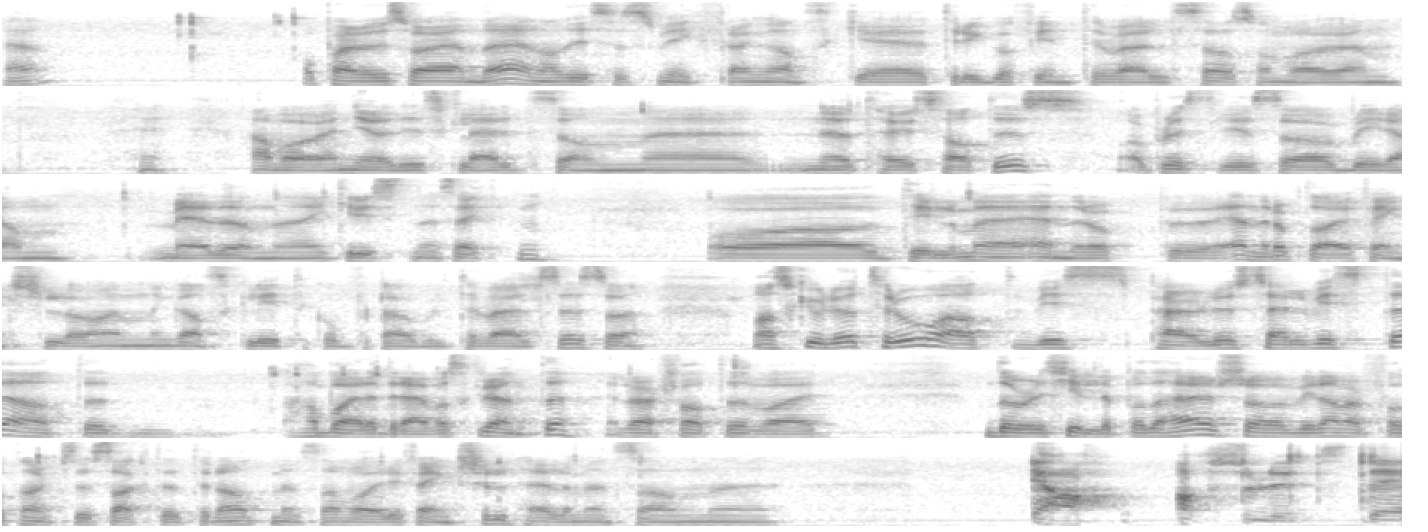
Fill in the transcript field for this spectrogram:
Ja. Og Paulus var enda en av disse som gikk fra en ganske trygg og fin tilværelse, og som var jo en han var jo en jødisk lærd som eh, nøt høy status, og plutselig så blir han med denne kristne sekten. Og til og med ender opp, ender opp da i fengsel og en ganske lite komfortabel tilværelse. Så man skulle jo tro at hvis Paulus selv visste at han bare drev og skrønte, eller i hvert fall at det var dårlig kilde på det her, så ville han i hvert fall kanskje sagt et eller annet mens han var i fengsel, eller mens han eh, Ja, absolutt. Det,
